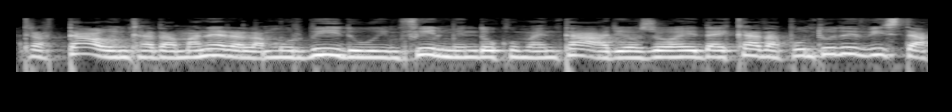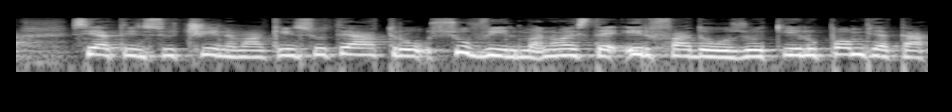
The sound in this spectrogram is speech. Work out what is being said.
trattao in cada maniera la morbidu in film, in documentario, e dai cada punto di vista, sia in su cinema che in su teatro, su film non este irfadoso e chi lo pompiata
